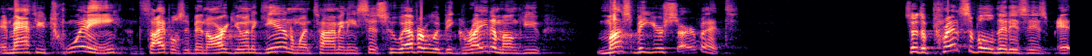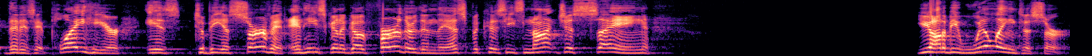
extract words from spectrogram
in Matthew 20, the disciples had been arguing again one time, and he says, Whoever would be great among you must be your servant. So the principle that is, is, that is at play here is to be a servant. And he's going to go further than this because he's not just saying you ought to be willing to serve.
